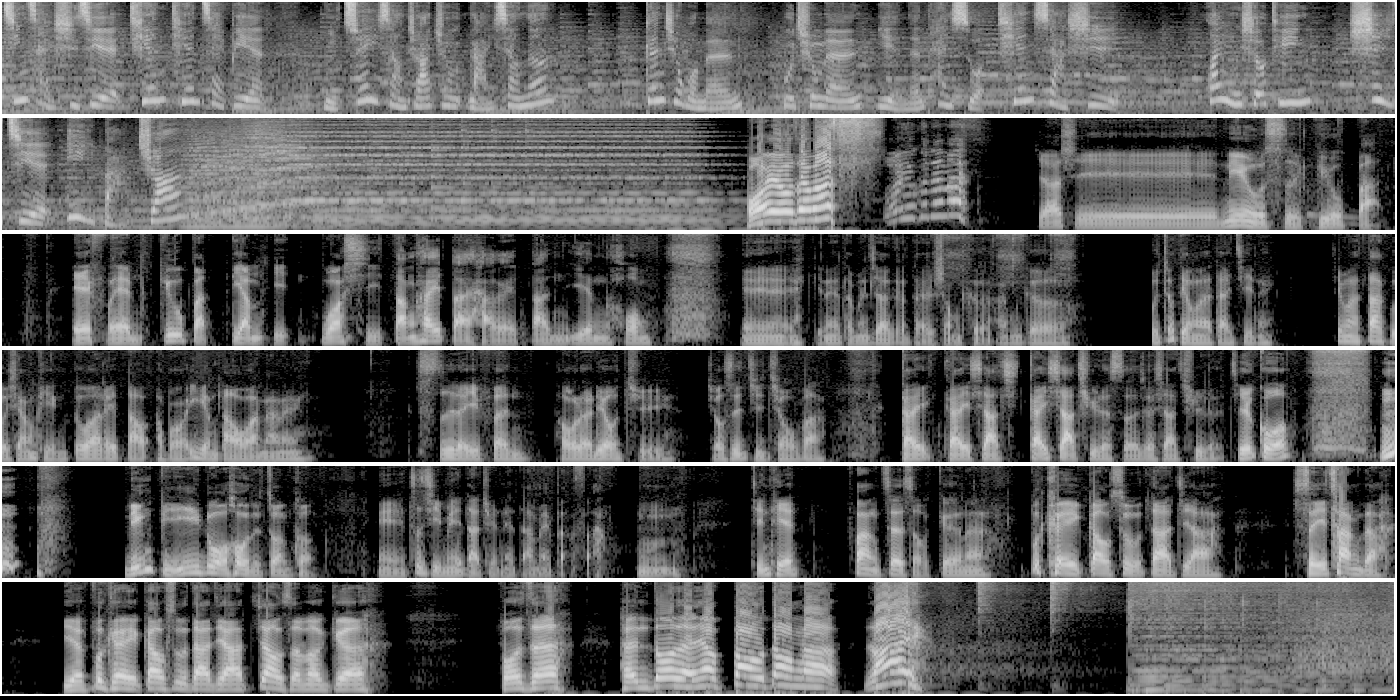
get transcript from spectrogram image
精彩世界天天在变，你最想抓住哪一项呢？跟着我们不出门也能探索天下事，欢迎收听《世界一把抓》。おはようございます。おはようございます。这是 News 九八 FM 九八点一，我是东海大学的陈英峰。诶、今日咱们这个大家上课，啊，毋过 有足重要代志呢。即马大谷翔平拄啊咧投，啊无已经投完了呢，失了一分，投了六局，九十几球吧。该该下去该下去的时候就下去了，结果，嗯，零比一落后的状况。哎、自己没打全垒打没办法。嗯，今天放这首歌呢，不可以告诉大家谁唱的，也不可以告诉大家叫什么歌，否则很多人要暴动了。来，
